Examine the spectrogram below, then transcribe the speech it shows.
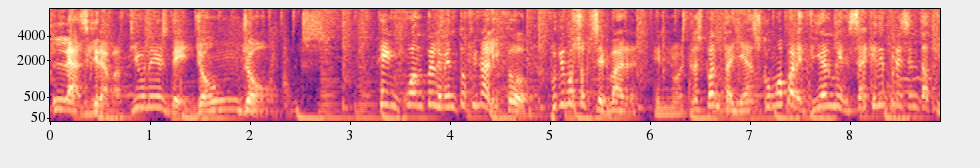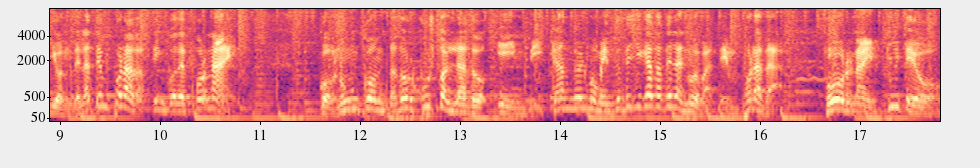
Las grabaciones de John Jones en cuanto el evento finalizó, pudimos observar en nuestras pantallas cómo aparecía el mensaje de presentación de la temporada 5 de Fortnite, con un contador justo al lado indicando el momento de llegada de la nueva temporada. Fortnite tuiteó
